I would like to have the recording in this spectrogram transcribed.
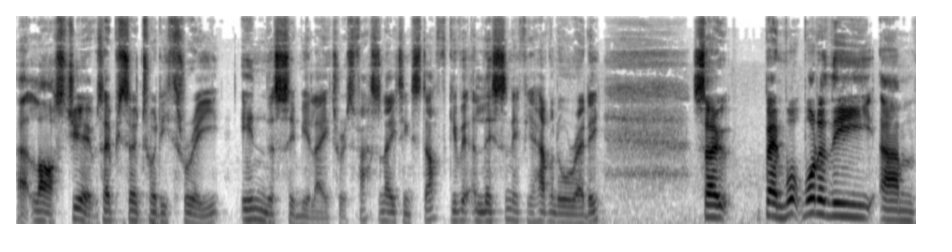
uh, last year. It was episode 23 in the simulator. It's fascinating stuff. Give it a listen if you haven't already. So, Ben, what what are the um,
